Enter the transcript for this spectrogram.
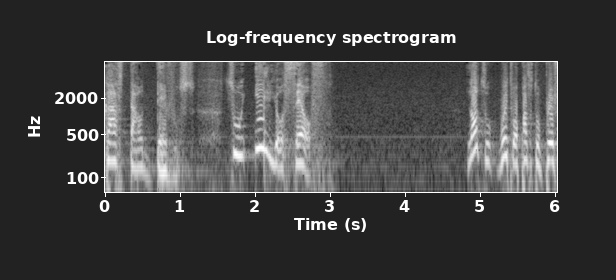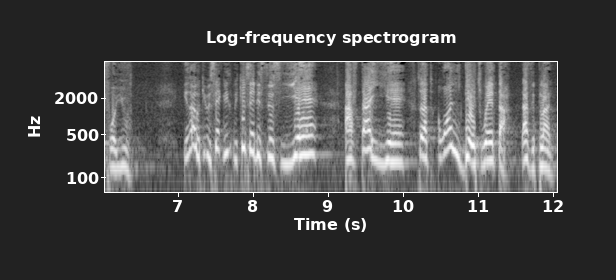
cast out devils, to heal yourself, not to wait for a pastor to pray for you. You know, we keep, say, we keep saying this since year after year, so that one day it will enter. That's the plan.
